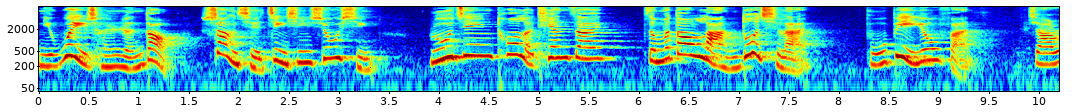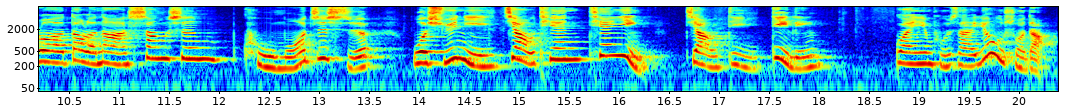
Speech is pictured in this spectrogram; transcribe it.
你未成人道，尚且静心修行，如今脱了天灾，怎么倒懒惰起来？不必忧烦。假若到了那伤身苦磨之时，我许你叫天天应，叫地地灵。”观音菩萨又说道。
